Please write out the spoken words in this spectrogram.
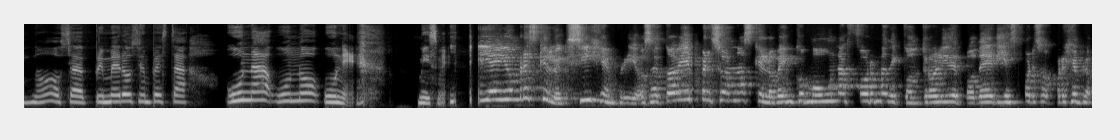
¿no? O sea, primero siempre está una, uno, une. Y hay hombres que lo exigen, Pri. O sea, todavía hay personas que lo ven como una forma de control y de poder. Y es por eso, por ejemplo,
